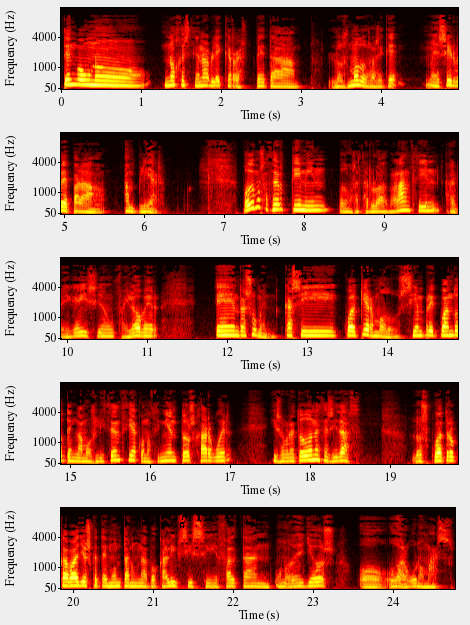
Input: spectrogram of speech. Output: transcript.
Tengo uno no gestionable que respeta los modos, así que me sirve para ampliar. Podemos hacer teaming, podemos hacer load balancing, aggregation, failover, en resumen, casi cualquier modo, siempre y cuando tengamos licencia, conocimientos, hardware y sobre todo necesidad. Los cuatro caballos que te montan un apocalipsis si faltan uno de ellos o, o alguno más.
